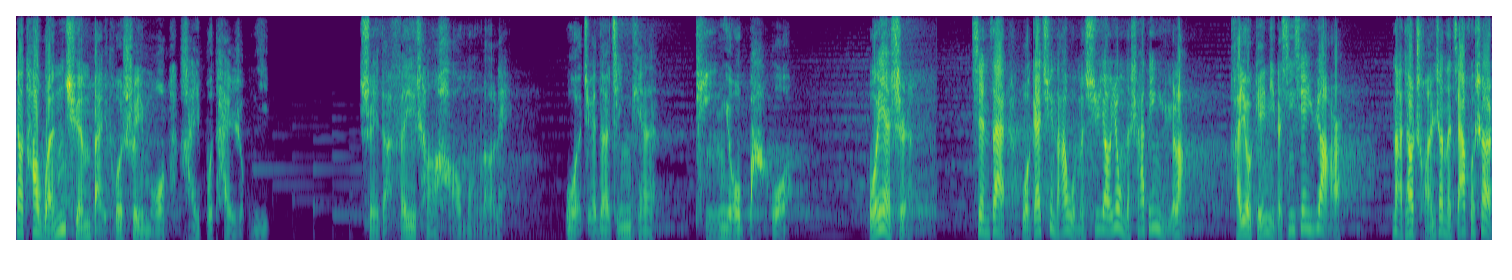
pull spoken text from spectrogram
要他完全摆脱睡魔还不太容易。睡得非常好，蒙勒雷。我觉得今天挺有把握。我也是。现在我该去拿我们需要用的沙丁鱼了，还有给你的新鲜鱼饵。那条船上的家伙事儿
